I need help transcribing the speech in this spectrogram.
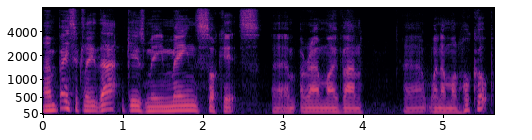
And basically that gives me main sockets um, around my van uh, when I'm on hookup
